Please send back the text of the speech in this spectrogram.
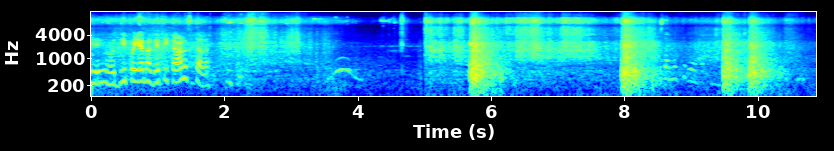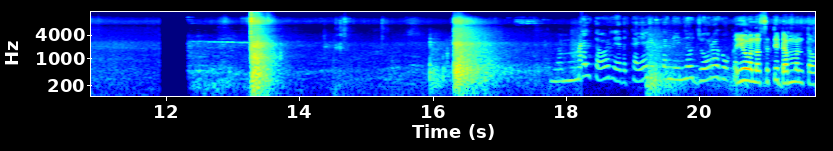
ಅಯ್ಯೋ ದೀಪ ಏನಾಗೈತಿ ಕಾಣಿಸ್ತಾಳ. ನಮ್ಮ ತಗೊಳ್ರಿ ಅದು ಕೈಯಾಗ ಹಿಡ್ಕೊಂಡು ಇನ್ನೂ ಜೋರಾಗಿ ಹೋಗ ಅಯ್ಯೋ ಒಂದೊಂದು ಸತಿ ಡಮ್ ಅಂತಾವ.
